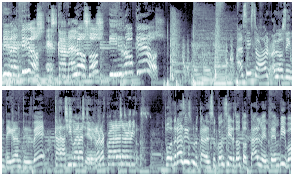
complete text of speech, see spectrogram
Divertidos, escandalosos y rockeros. Así son los integrantes de Cachivache Rock para Chavitos. Podrás disfrutar de su concierto totalmente en vivo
